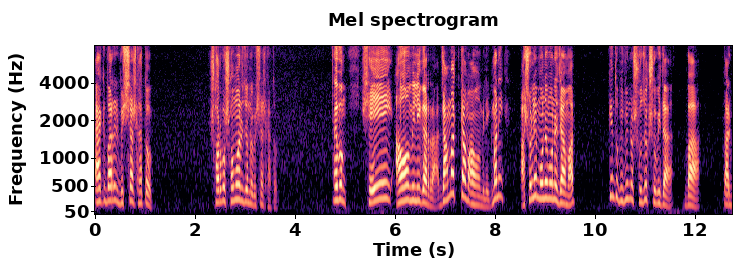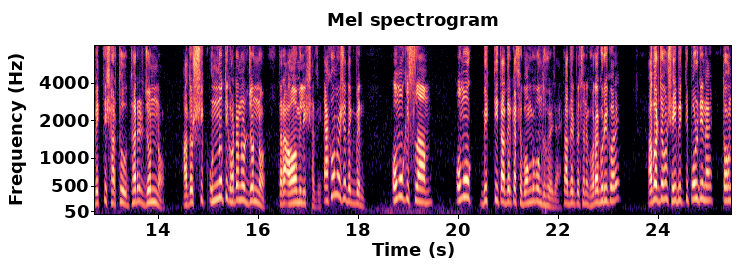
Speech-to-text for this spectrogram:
একবারের বিশ্বাসঘাতক, সর্বসময়ের জন্য বিশ্বাসঘাতক। এবং সেই আওয়ামী লীগাররা, জামাত কাম আওয়ামী লীগ মানে আসলে মনে মনে জামাত, কিন্তু বিভিন্ন সুযোগ সুবিধা বা তার ব্যক্তি স্বার্থ উদ্ধারের জন্য, আদর্শিক উন্নতি ঘটানোর জন্য তারা আওয়ামী লীগ সাজে। এখনও এসে দেখবেন অমুক ইসলাম অমুক ব্যক্তি তাদের কাছে বঙ্গবন্ধু হয়ে যায়, তাদের পেছনে ঘোরাঘুরি করে। আবার যখন সেই ব্যক্তি পোল্টি নেয়, তখন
